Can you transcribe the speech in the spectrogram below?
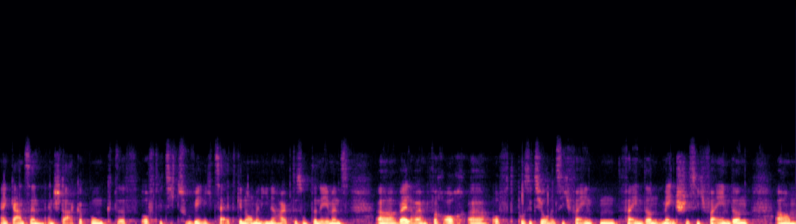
ein ganz ein, ein starker Punkt. Oft wird sich zu wenig Zeit genommen innerhalb des Unternehmens, äh, weil einfach auch äh, oft Positionen sich verändern, verändern Menschen sich verändern. Ähm,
